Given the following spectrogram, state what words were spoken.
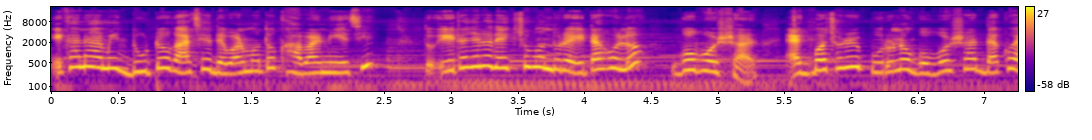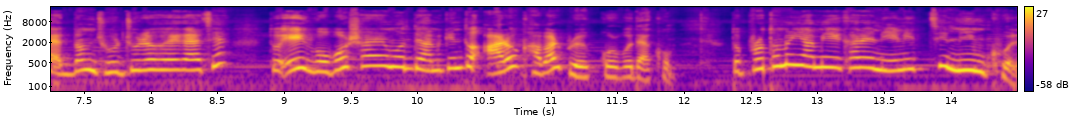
এখানে আমি দুটো গাছে দেওয়ার মতো খাবার নিয়েছি। তো এটা যেটা দেখছ বন্ধুরা, এটা হলো গোবর সার। এক বছরের পুরনো গোবর সার দেখো একদম ঝুরঝুরে হয়ে গেছে। তো এই গোবর সারের মধ্যে আমি কিন্তু আরও খাবার প্রয়োগ করব, দেখো। তো প্রথমেই আমি এখানে নিয়ে নিচ্ছি নিমখোল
